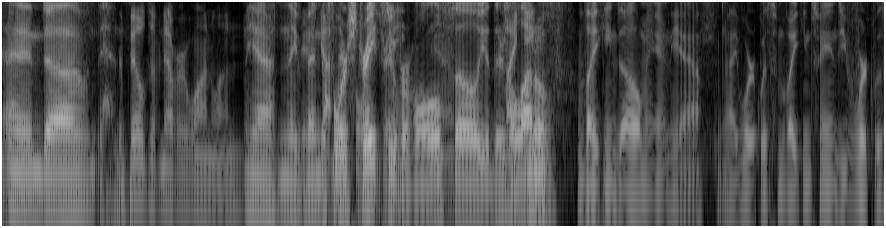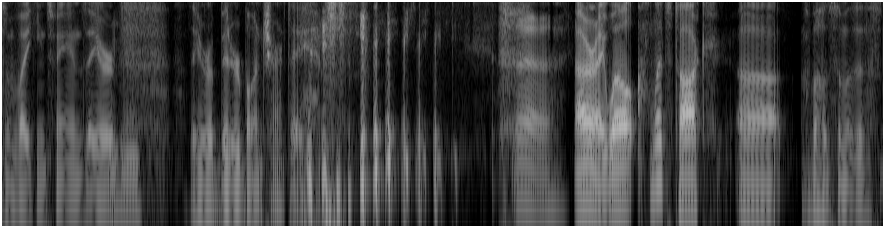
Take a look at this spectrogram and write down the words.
and uh, The Bills have never won one. yeah, and they've They've been to gotten four straight straight, Super Bowls. yeah. So yeah, there's a lot of Vikings. Oh man, yeah. I work with some Vikings fans. You've worked with some Vikings fans. They are Mm-hmm. They are a bitter bunch, aren't they? Uh, All right. Well, let's talk uh, about some of the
